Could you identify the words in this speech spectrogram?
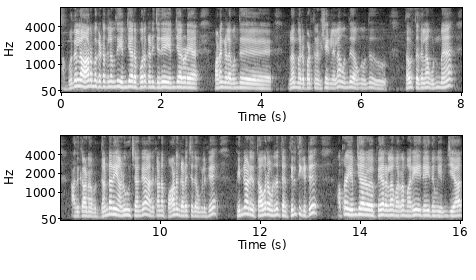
முதல்ல ஆரம்ப கட்டத்தில் வந்து எம்ஜிஆரை புறக்கணிச்சது எம்ஜிஆருடைய படங்களை வந்து விளம்பரப்படுத்தின விஷயங்கள் எல்லாம் வந்து அவங்க வந்து தவிர்த்ததெல்லாம் உண்மை. அதுக்கான தண்டனையை அனுபவிச்சாங்க. அதுக்கான பாடம் கிடைச்சது அவங்களுக்கு. பின்னாடி தவறை வந்து தன் திருத்திக்கிட்டு அப்புறம் எம்ஜிஆர் பேரெல்லாம் வர்ற மாதிரி இதே இது எம்ஜிஆர்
